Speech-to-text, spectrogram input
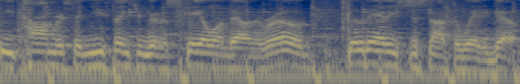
e-commerce that you think you're going to scale on down the road GoDaddy's just not the way to go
